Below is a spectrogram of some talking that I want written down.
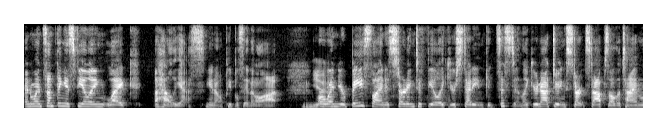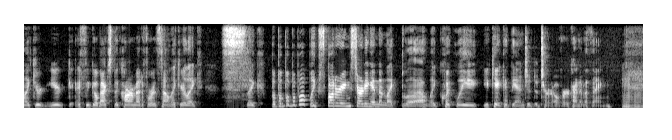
And when something is feeling like a hell yes, you know, people say that a lot. Yeah. Or when your baseline is starting to feel like you're steady and consistent, like you're not doing start stops all the time. Like you're, you're, if we go back to the car metaphor, it's not like you're like, like, bup, bup, bup, bup, like sputtering, starting, and then like, blah, like quickly, you can't get the engine to turn over kind of a thing. Mm-hmm.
